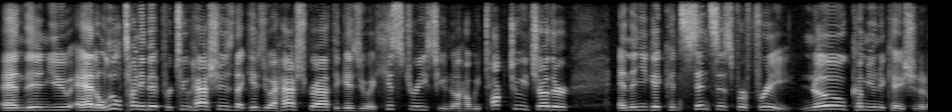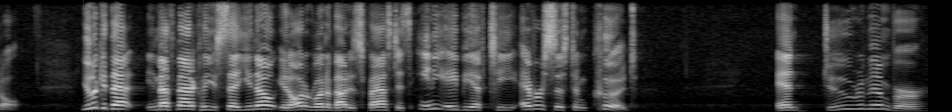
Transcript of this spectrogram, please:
and then you add a little tiny bit for two hashes. That gives you a hash graph. That gives you a history, so you know how we talk to each other. And then you get consensus for free. No communication at all. You look at that mathematically, you say, you know, it ought to run about as fast as any ABFT ever system could. And do remember,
